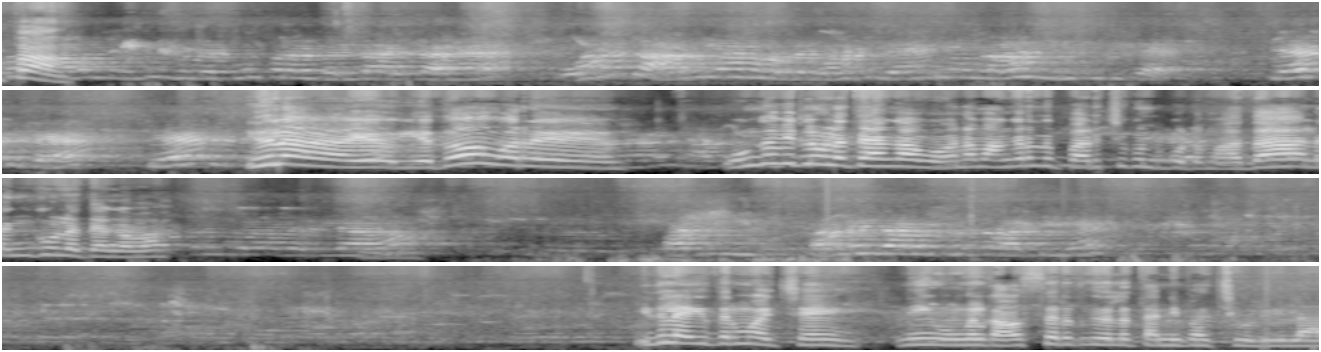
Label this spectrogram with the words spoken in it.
இப்போ. உனக்கு அருமையானவர்கள் உனக்கு வேண்டியவங்களெல்லாம் நீ இருந்துட்ட கேட்டுட்ட கேட்டு இதுல ஏதோ ஒரு உங்க வீட்ல உள்ள தேங்காவோ? நம்ம அங்கிருந்து பறிச்சு கொண்டு போட்டோமா? அதான் இல்ல இங்க உள்ள தேங்காவா? பதினைந்தாவது இதுல திரும்ப வச்சேன். நீங்க உங்களுக்கு அவசரத்துக்கு இதுல தண்ணி பாய்ச்சி விடுவீங்களா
